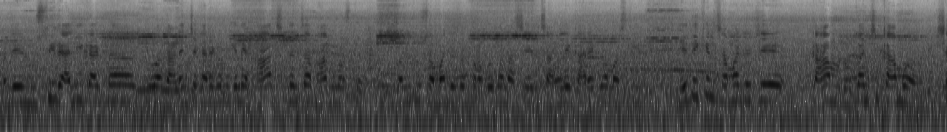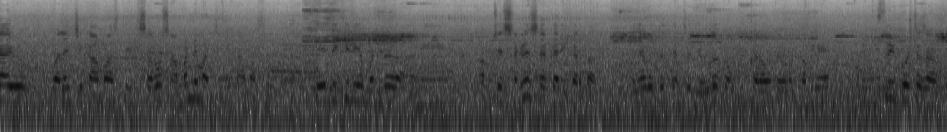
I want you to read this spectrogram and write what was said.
म्हणजे नुसती रॅली काढणं किंवा गाण्यांचे कार्यक्रम केले हाच त्यांचा भाग नसतो. परंतु समाजाचं प्रबोधन असेल चांगले कार्यक्रम असतील हे देखील समाजाचे काम लोकांची कामं रिक्षावाल्यांची कामं असतील सर्वसामान्य माणसाची कामं असतील ते देखील हे मंडळ आणि आमचे सगळे सहकारी करतात. त्याच्याबद्दल त्यांचं जेवढं कौतुक करावं तेवढं कमी आहे. दुसरी गोष्ट सांगतो.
